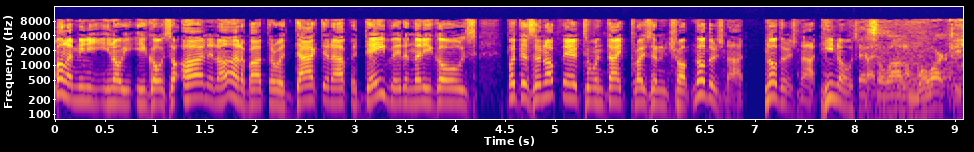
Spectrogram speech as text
Well, I mean, he, you know, he goes on and on about the redacted affidavit, and then he goes, "But there's enough there to indict President Trump." No, there's not. No, there's not. He knows That's better. a lot of malarkey.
